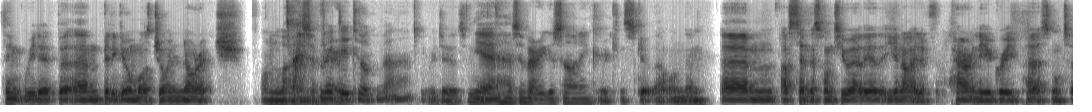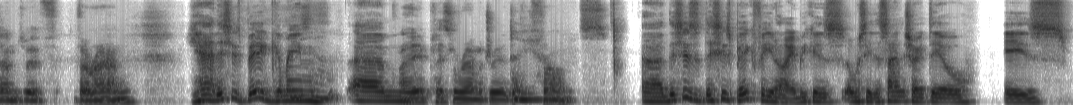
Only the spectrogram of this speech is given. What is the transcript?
think we did. But um, Billy Gilmour's joined Norwich on loan. That's a We did talk about that. we did. yeah, that's a very good signing. We can skip that one then. Um, I sent this one to you earlier that United have apparently agreed personal terms with Varane. Yeah, this is big. I mean, um, Uh, he plays for Real Madrid Oh, in yeah. France. uh, this is this is big for United because obviously the Sancho deal is,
